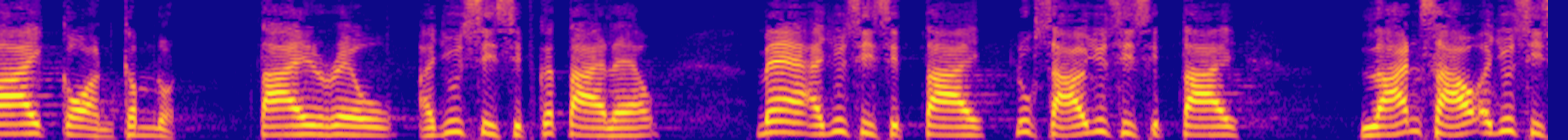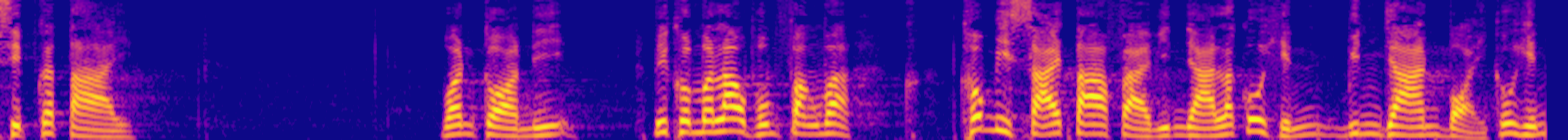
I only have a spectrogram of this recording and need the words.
ตายก่อนกำหนด ตายเร็ว อายุ 40 ก็ตายแล้ว แม่อายุ 40 ตาย ลูกสาวอายุ 40 ตาย หลานสาวอายุ 40 ก็ตาย วันก่อนนี้ มีคนมาเล่าผมฟังว่าเขามีสายตาฝ่ายวิญญาณ แล้วก็เห็นวิญญาณบ่อยเขาเห็น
